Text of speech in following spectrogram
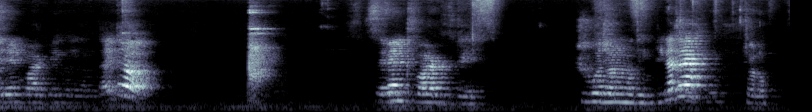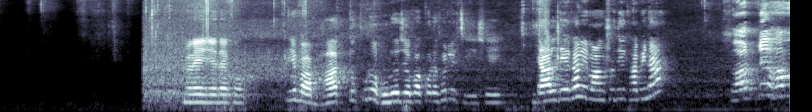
বার্থডে তাই তো? সেভেন্থ বার্থডে শুভ জন্মদিন ঠিক আছে? চলো। এই যে দেখো এ বা ভাত তো পুরো হুড়ো জবা করে ফেলেছি সেই ডাল দিয়ে খাবি মাংস দিয়ে খাবি না? সব দিয়ে খাব।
